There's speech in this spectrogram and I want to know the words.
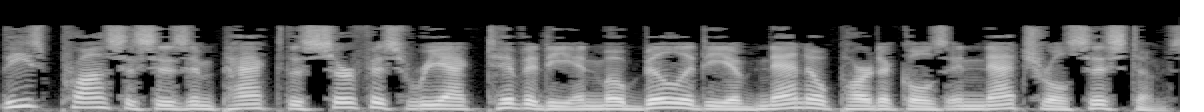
These processes impact the surface reactivity and mobility of nanoparticles in natural systems.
